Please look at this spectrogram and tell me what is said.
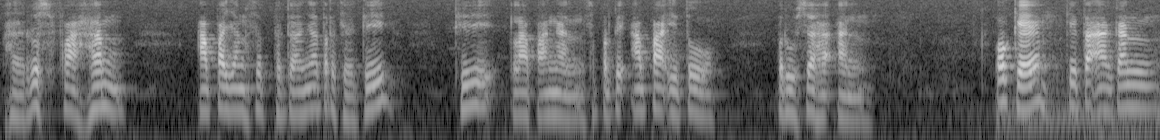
harus paham apa yang sebenarnya terjadi di lapangan seperti apa itu perusahaan. Oke, kita akan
